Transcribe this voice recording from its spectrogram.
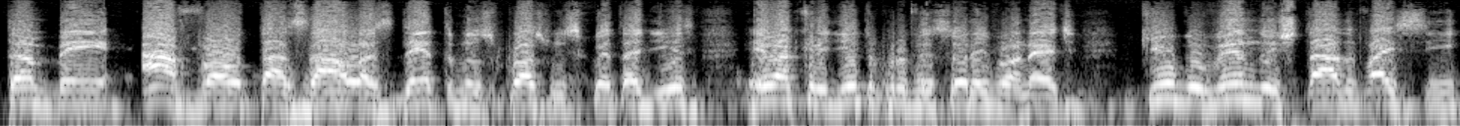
também a volta às aulas dentro dos próximos 50 dias. Eu acredito, professora Ivonete, que o governo do estado vai sim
